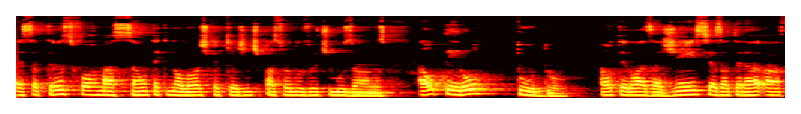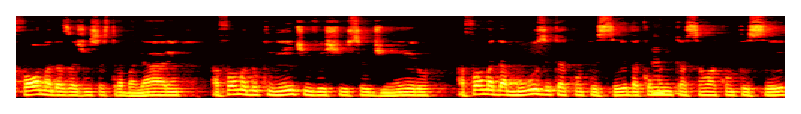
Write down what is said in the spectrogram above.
essa transformação tecnológica que a gente passou nos últimos anos, alterou tudo. Alterou as agências, alterou a forma das agências trabalharem, a forma do cliente investir o seu dinheiro, a forma da música acontecer, da comunicação uhum. acontecer.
